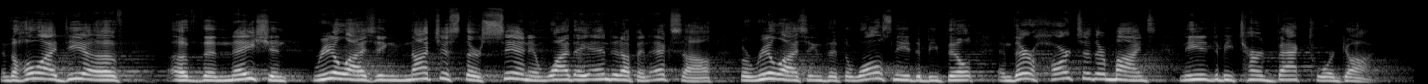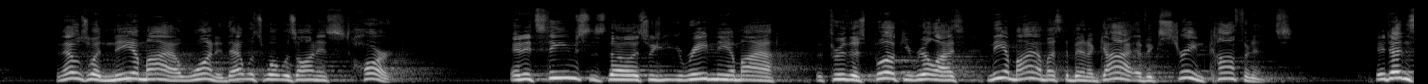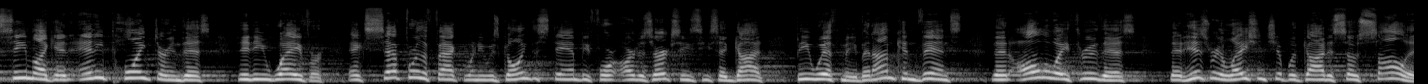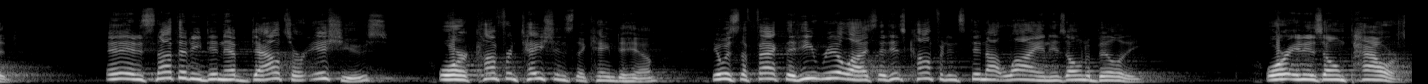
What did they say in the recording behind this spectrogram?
And the whole idea of of the nation realizing not just their sin and why they ended up in exile, but realizing that the walls needed to be built and their hearts and their minds needed to be turned back toward God. And that was what Nehemiah wanted. That was what was on his heart. And it seems as though, as you read Nehemiah through this book, you realize Nehemiah must have been a guy of extreme confidence. It doesn't seem like at any point during this did he waver, except for the fact when he was going to stand before Artaxerxes, he said, God, be with me. But I'm convinced that all the way through this, that his relationship with God is so solid. And it's not that he didn't have doubts or issues or confrontations that came to him. It was the fact that he realized that his confidence did not lie in his own ability or in his own power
